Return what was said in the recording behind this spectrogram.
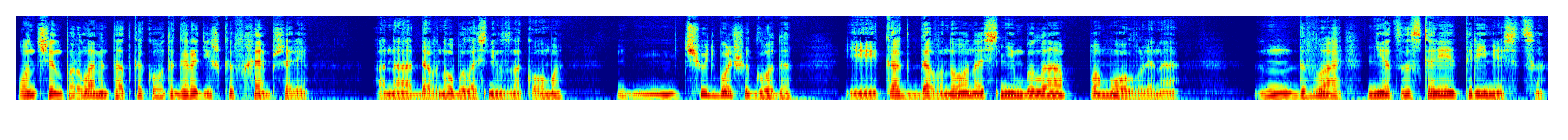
Он член парламента от какого-то городишка в Хэмпшире. Она давно была с ним знакома? Чуть больше года. И как давно она с ним была помолвлена? Два, нет, скорее три месяца.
